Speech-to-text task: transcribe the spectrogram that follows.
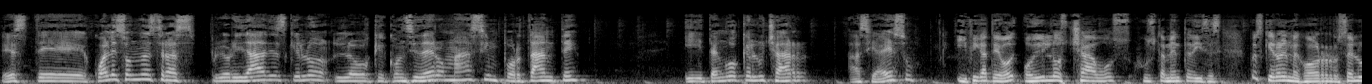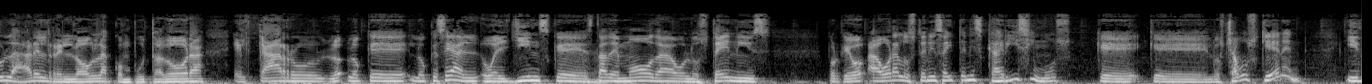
este, cuáles son nuestras prioridades, qué es lo, lo que considero más importante y tengo que luchar hacia eso. Y fíjate, hoy, hoy los chavos justamente dices, pues quiero el mejor celular, el reloj, la computadora, el carro, lo, lo que, lo que sea, el- o el jeans que está de moda, o los tenis, porque ahora los tenis, hay tenis carísimos que, que los chavos quieren y,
